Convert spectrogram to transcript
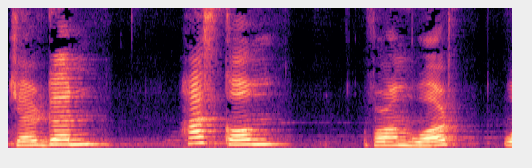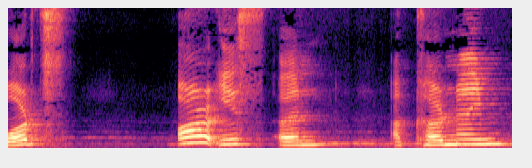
jargon has come from word, words or is an acronym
